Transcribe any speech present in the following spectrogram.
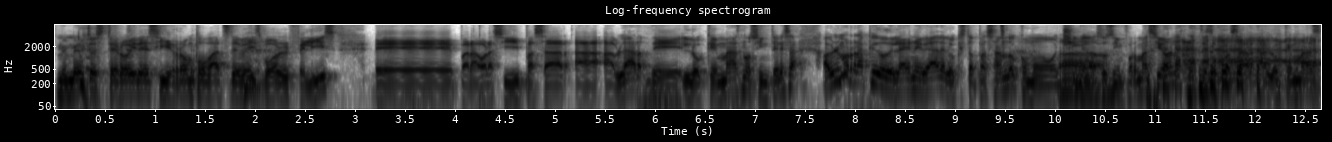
Me meto esteroides y rompo bats de béisbol feliz. Eh, para ahora sí pasar a hablar de lo que más nos interesa. Hablemos rápido de la NBA, de lo que está pasando, como chingadazos de información, antes de pasar a lo que más.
